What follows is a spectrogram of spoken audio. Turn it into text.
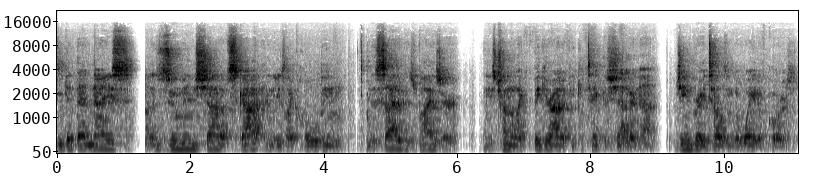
we get that nice uh, zoom in shot of Scott, and he's like holding the side of his visor, and he's trying to like figure out if he can take the shot or not. Jean Grey tells him to wait, of course.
